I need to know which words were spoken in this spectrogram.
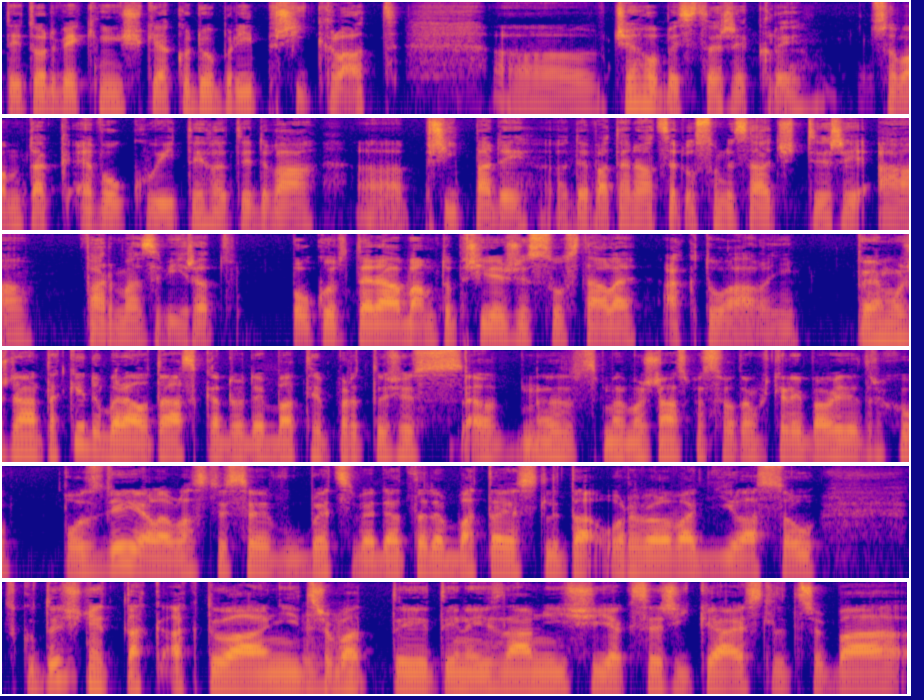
tyto dvě knížky jako dobrý příklad. Čeho byste řekli? Co vám tak evokují tyhle ty dva případy 1984 a Farma zvířat? Pokud teda vám to přijde, že jsou stále aktuální. To je možná taky dobrá otázka do debaty, protože jsme, možná jsme se o tom chtěli bavit trochu později, ale vlastně se vůbec vede ta debata, jestli ta Orwellova díla jsou skutečně tak aktuální, třeba mhm. ty, ty nejznámější, jak se říká, jestli třeba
